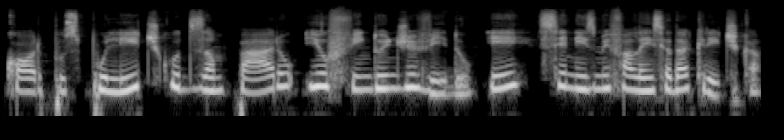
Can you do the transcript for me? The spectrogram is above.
corpus político, desamparo e o fim do indivíduo, e cinismo e falência da crítica.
